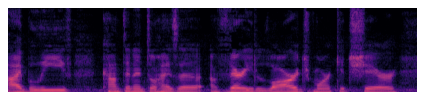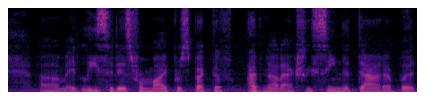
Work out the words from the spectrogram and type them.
I believe Continental has a, a very large market share um, at least it is from my perspective. I've not actually seen the data, but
